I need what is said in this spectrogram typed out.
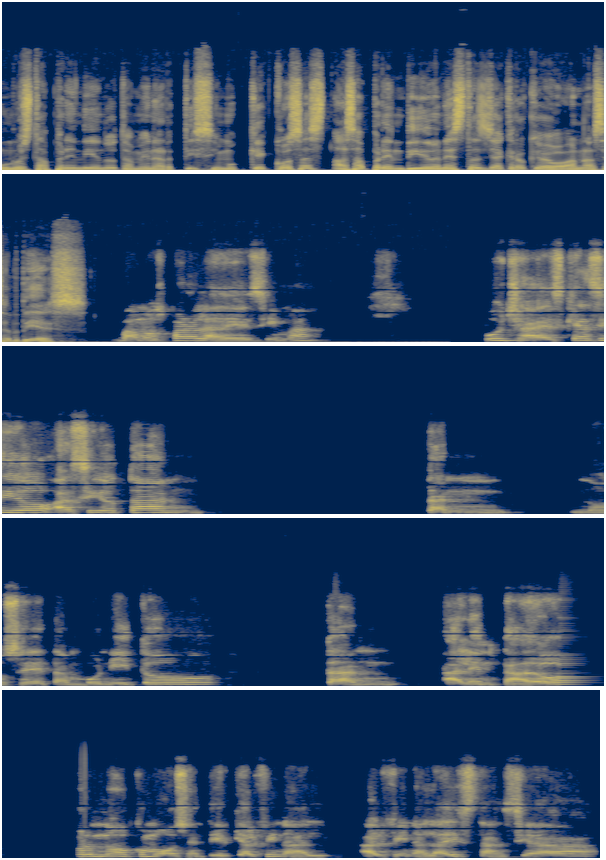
uno está aprendiendo también hartísimo. ¿Qué cosas has aprendido en estas? Ya creo que van a ser 10. Vamos para la décima. Pucha, es que ha sido, ha sido tan, tan, no sé, tan bonito, tan alentador, ¿no? Como sentir que al final, al final la distancia,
